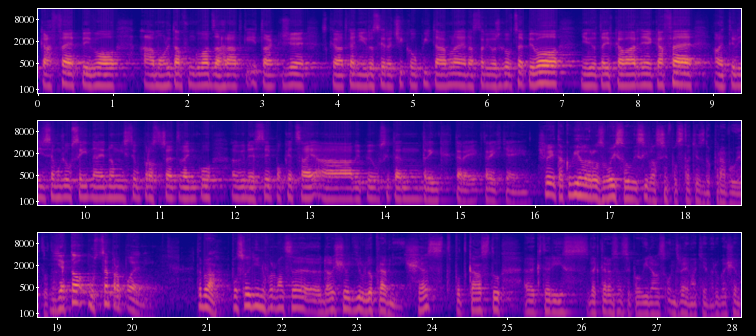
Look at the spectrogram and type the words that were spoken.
kafe, pivo a mohly tam fungovat zahrádky i tak, že zkrátka někdo si radši koupí tamhle na Starý Ořechovce pivo, někdo tady v kavárně kafe, ale ty lidi se můžou sejít na jednom místě uprostřed venku, kde si pokecají a vypijou si ten drink, který, který chtějí. Čili takovýhle rozvoj souvisí vlastně v podstatě s dopravou, je to tak? Je to úzce propojený. To byla poslední informace dalšího dílu Dopravní 6 podcastu, který, ve kterém jsem si povídal s Ondřejem Matějem Rubešem,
